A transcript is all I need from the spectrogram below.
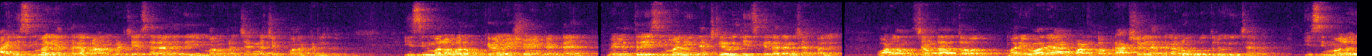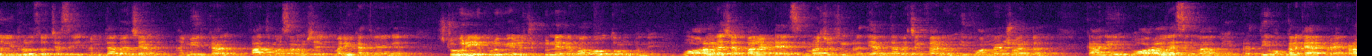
ఆయన ఈ సినిమాకి ఎంతగా ప్రాణం పెట్టి చేశారనేది మనం ప్రత్యేకంగా చెప్పుకోనక్కర్లేదు. ఈ సినిమాలో మరో ముఖ్యమైన విషయం ఏంటంటే వీళ్ళిద్దరూ ఈ సినిమాని నెక్స్ట్ లెవెల్ తీసుకెళ్ళారని చెప్పాలి. వాళ్ళ అందచందాలతో మరియు వారి ఆటపాటలతో ప్రేక్షకులను ఎంతగానో ఊరుతులోగించారు ఈ సినిమాలో లీడ్ రోల్స్ వచ్చేసి అమితాబ్ బచ్చన్ అమీర్ ఖాన్ ఫాతిమా సనం షేక్ మరియు కత్రినా గారు. స్టోరీ ఎప్పుడు వీళ్ళ చుట్టూనే రివాల్వ్ అవుతూ ఉంటుంది. ఓవరాల్గా చెప్పాలంటే సినిమా చూసిన ప్రతి అమితాబ్ బచ్చన్ ఫ్యాన్ ఇది వన్ మ్యాన్ షో అంటారు కానీ ఓవరాల్గా సినిమా ప్రతి ఒక్కరి క్యారెక్టర్ ఎక్కడ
